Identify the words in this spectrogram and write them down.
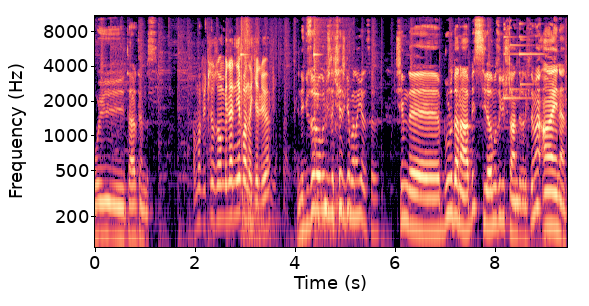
Oy tertemiz. Ama bütün zombiler niye bana geliyor? E ne güzel olmuş da keşke bana gelse. Şimdi buradan abi silahımızı güçlendirdik değil mi? Aynen.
